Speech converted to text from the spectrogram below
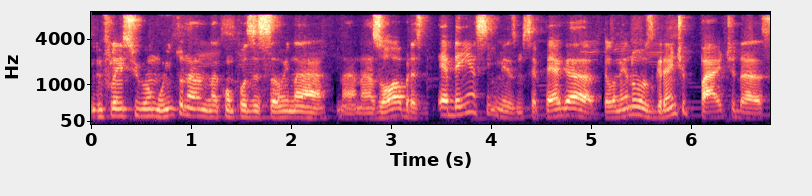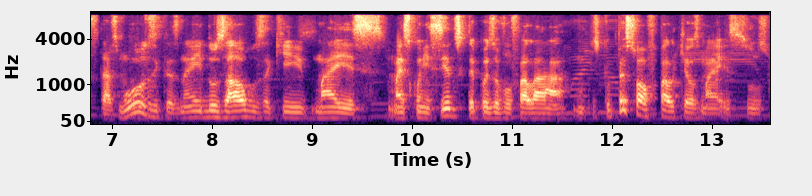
influenciou muito na, na composição e na, na- nas obras. É bem assim mesmo. Você pega, pelo menos, grande parte das, das músicas, né? E dos álbuns aqui mais, mais conhecidos, que depois eu vou falar, que o pessoal fala que é os mais, os,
